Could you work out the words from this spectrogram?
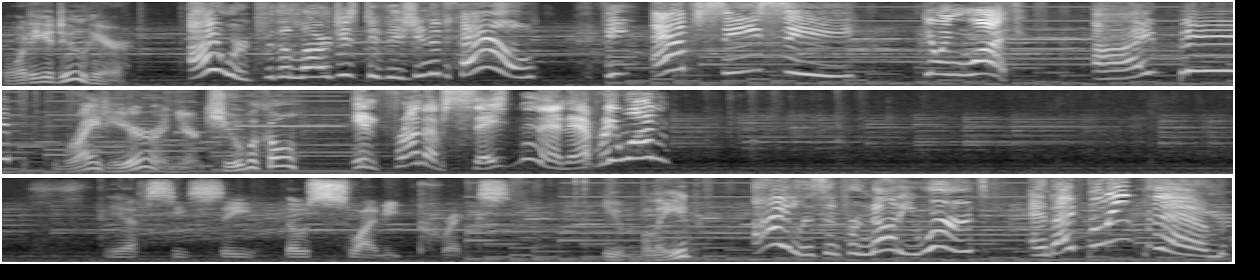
What do you do here? I work for the largest division of hell, the FCC. Doing what? I bleep. Right here in your cubicle? In front of Satan and everyone? The FCC, those slimy pricks. You bleep? I listen for naughty words and I bleep them.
